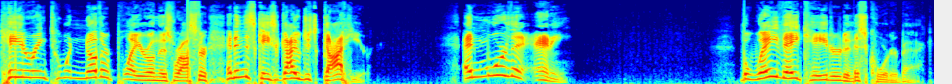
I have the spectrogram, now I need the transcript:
Catering to another player on this roster, and in this case, a guy who just got here. And more than any, the way they cater to this quarterback,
